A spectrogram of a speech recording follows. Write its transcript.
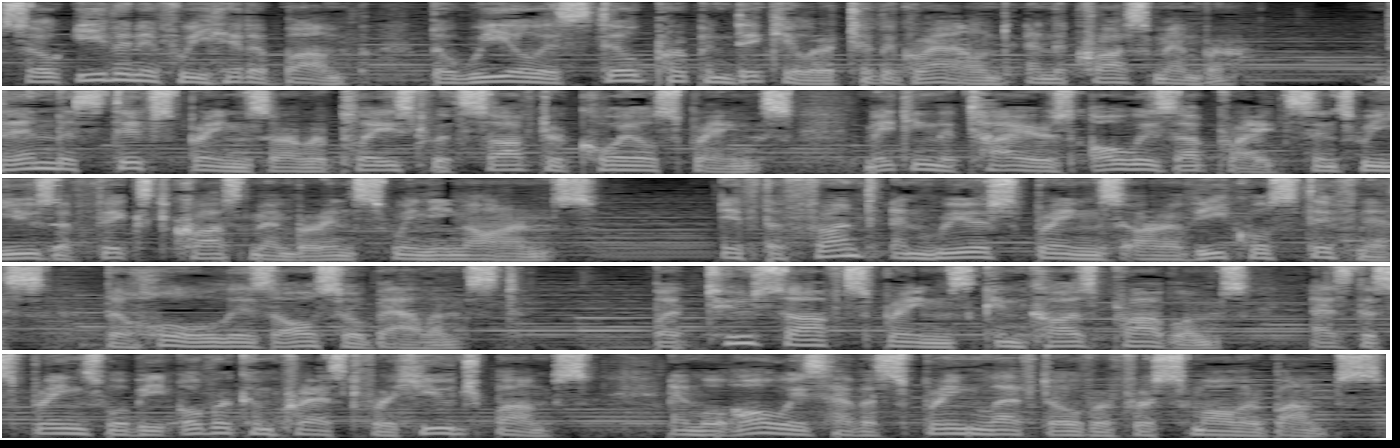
So even if we hit a bump, the wheel is still perpendicular to the ground and the crossmember. Then the stiff springs are replaced with softer coil springs, making the tires always upright since we use a fixed crossmember and swinging arms. If the front and rear springs are of equal stiffness, the whole is also balanced. But too soft springs can cause problems, as the springs will be overcompressed for huge bumps, and will always have a spring left over for smaller bumps.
